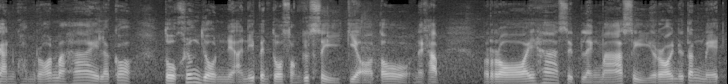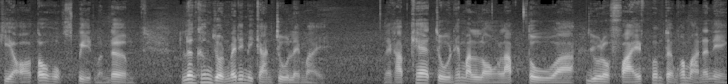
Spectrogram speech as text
กันความร้อนมาให้ แล้วก็ตัวเครื่องยนต์เนี่ยอันนี้เป็นตัว 2.4 เกียร์ออโต้นะครับ 150 แรงม้า 400 นิวตันเมตร เกียร์ออโต้ 6 สปีดเหมือนเดิม เรื่องเครื่องยนต์ไม่ได้มีการจูนอะไรใหม่นะครับแค่จูนให้มันรองรับตัว Euro 5 เพิ่มเติมเข้ามานั่นเอง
